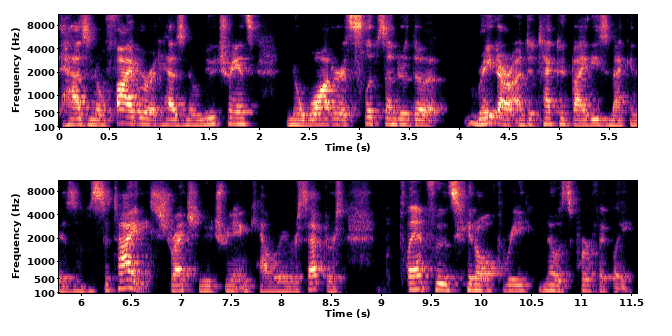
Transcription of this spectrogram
has no fiber, it has no nutrients, no water. It slips under the radar undetected by these mechanisms of satiety, stretch, nutrient, and calorie receptors. Plant foods hit all three notes perfectly.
